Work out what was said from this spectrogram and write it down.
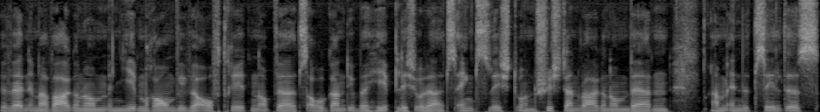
Wir werden immer wahrgenommen in jedem Raum, wie wir auftreten, ob wir als arrogant, überheblich oder als ängstlich und schüchtern wahrgenommen werden. Am Ende zählt es,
